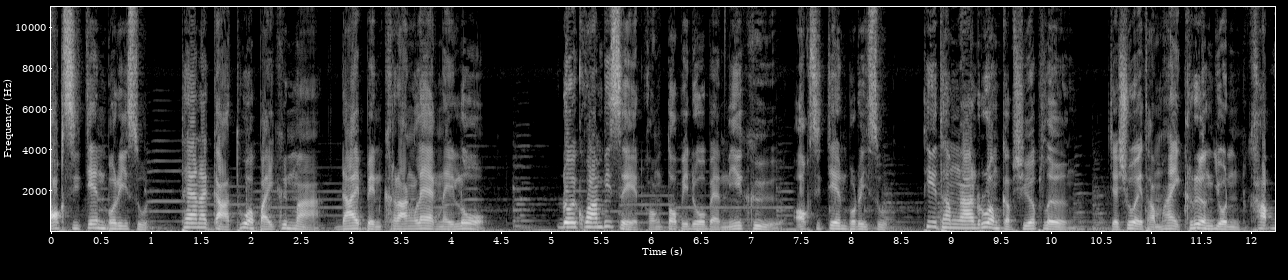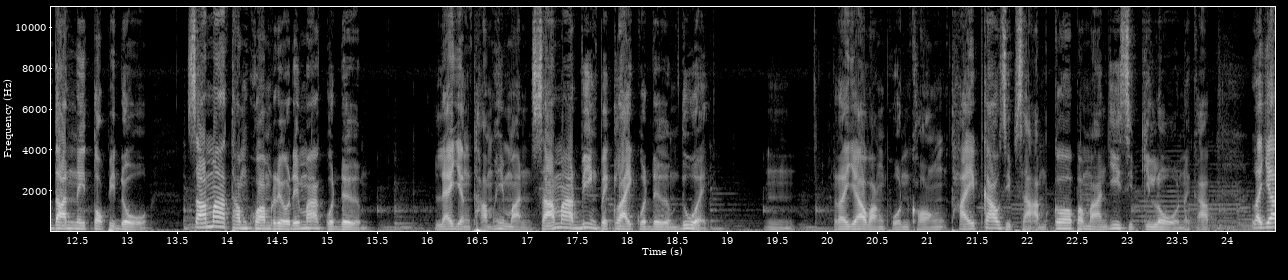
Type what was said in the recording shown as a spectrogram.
ออกซิเจนบริสุทธิ์แทนอากาศทั่วไปขึ้นมาได้เป็นครั้งแรกในโลก โดยความพิเศษของตอร์ปิโดแบบนี้คือออกซิเจนบริสุทธิ์ ที่ทำงานร่วมกับเชื้อเพลิง จะช่วยทำให้เครื่องยนต์ขับดันในตอร์ปิโด สามารถทำความเร็วได้มากกว่าเดิม และยังทำให้มันสามารถวิ่งไปไกลกว่าเดิมด้วยระยะหวังผลของ Type 93 ก็ประมาณ 20 กิโลนะครับ ระยะ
